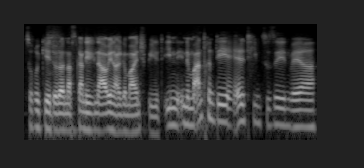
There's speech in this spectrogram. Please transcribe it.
zurückgeht oder nach Skandinavien allgemein spielt. Ihn in einem anderen DEL-Team zu sehen, wäre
